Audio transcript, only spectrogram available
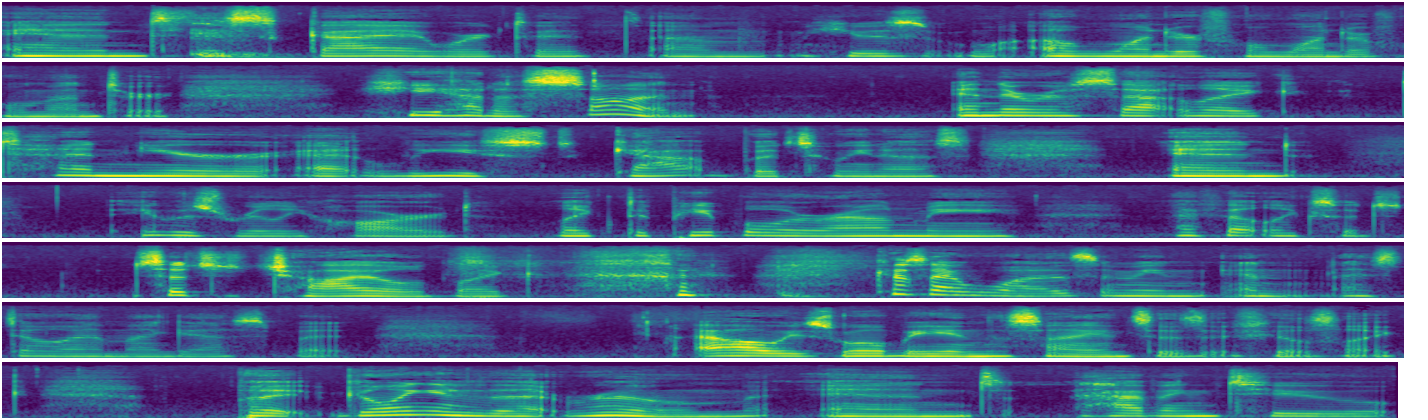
and this guy I worked with, um, he was a wonderful, wonderful mentor. He had a son, and there was that like ten year at least gap between us, and it was really hard. Like the people around me, I felt like such such a child, like because I was. I mean, and I still am, I guess, but I always will be in the sciences. It feels like, but going into that room and having to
